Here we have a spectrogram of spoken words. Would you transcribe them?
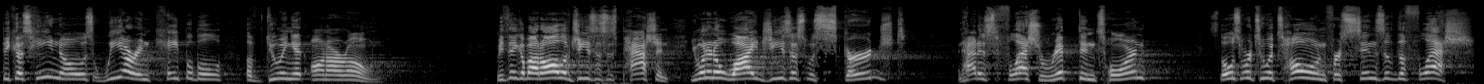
because he knows we are incapable of doing it on our own. We think about all of Jesus' passion. You want to know why Jesus was scourged and had his flesh ripped and torn? So those were to atone for sins of the flesh.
